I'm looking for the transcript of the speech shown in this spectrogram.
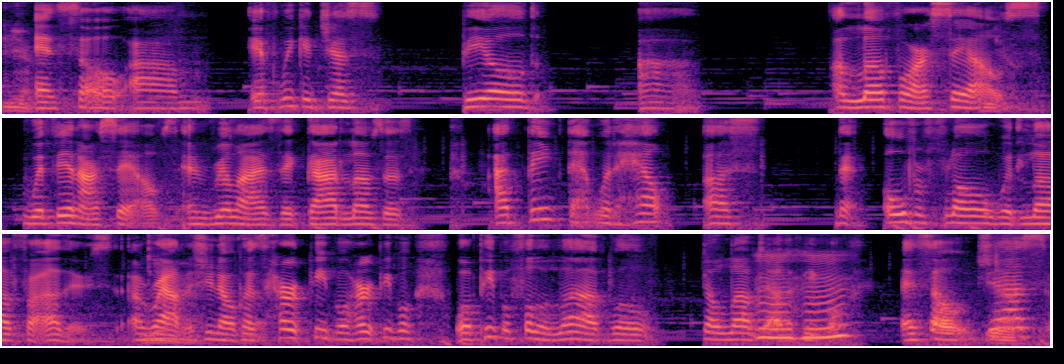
Yeah. And so, um, if we could just build uh, a love for ourselves within ourselves and realize that God loves us, I think that would help us that overflow with love for others around us, you know, because hurt people hurt people. Well, people full of love will show love to other people. And so just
